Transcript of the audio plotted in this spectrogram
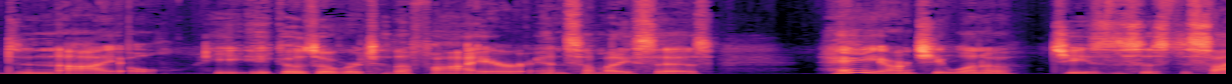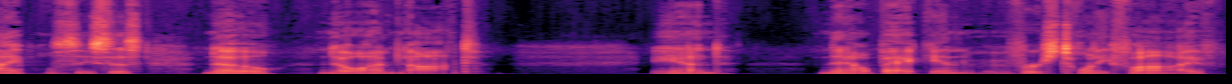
denial. He, he goes over to the fire, and somebody says, Hey, aren't you one of Jesus' disciples? He says, No, no, I'm not. And now back in verse 25,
